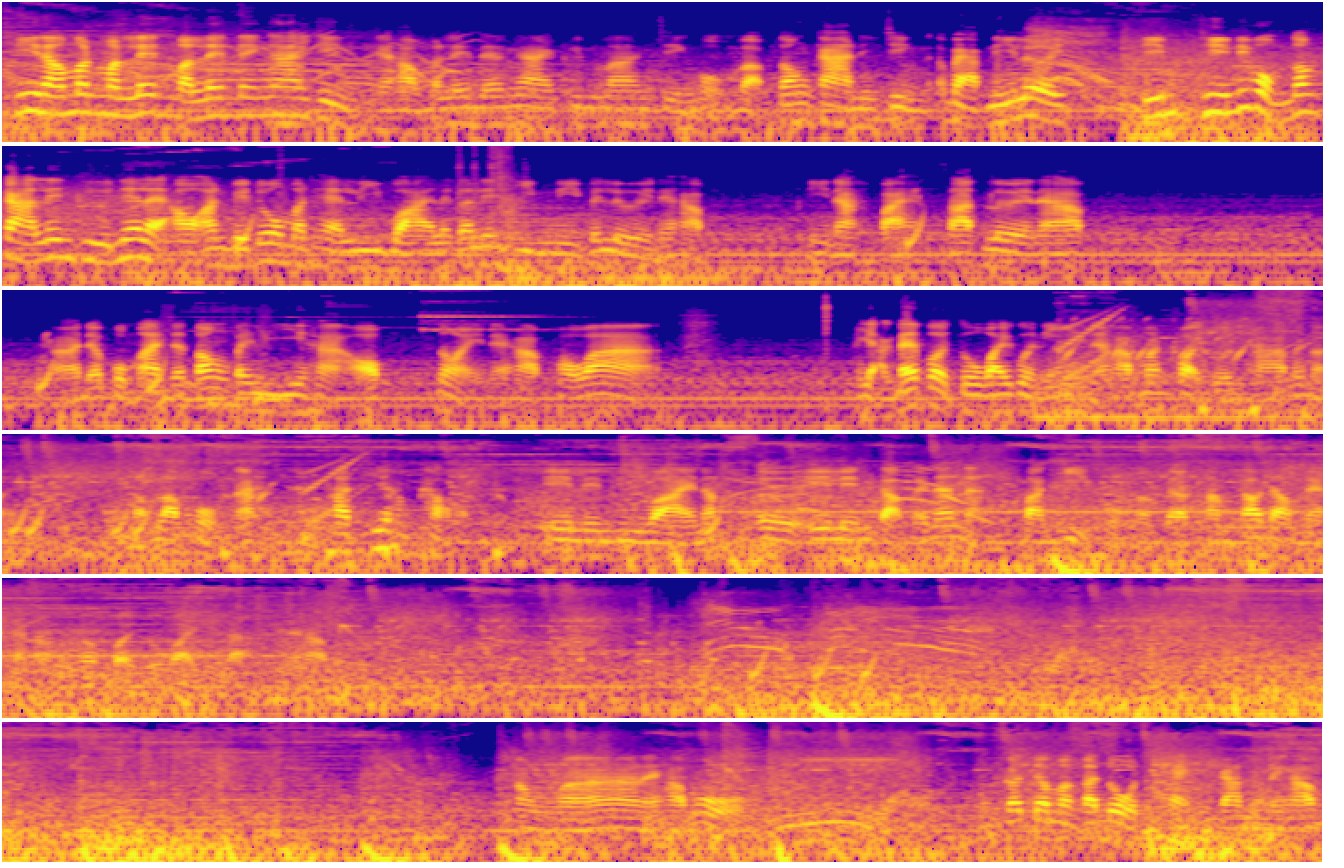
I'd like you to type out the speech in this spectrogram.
นี่นะมันมันเล่นมันเล่นได้ง่ายจริงนะครับมันเล่นได้ง่ายขึ้นมากจริงผมแบบต้องการจริงๆ แบบนี้เลยทีมทีมที่ผมต้องการเล่นคือเนี่ยแหละเอาอันเบโดมาแทนรีไวแล้วก็เล่นทีมนี้ไปเลยนะครับนี่นะไปซัดเลยนะครับเดี๋ยวผมอาจจะต้องไปรีหาออฟหน่อยนะครับ เพราะว่าอยากได้ปล่อยตัวไวกว่านี้นะครับ มันปล่อยตัวช้าไปหน่อยสำหรับผมนะ ถ้าเทียบกับเอเลนรีไวเนาะเออเอเลนกับไอ้นั่นน่ะบากิผมแบบทำเก้าดำแม็กนนาะมันก็ปล่อยตัวไวอยู่แล้วนะครับ เอามานะครับผมนี่ก็จะมากระโดดแข่งกันนะครับ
